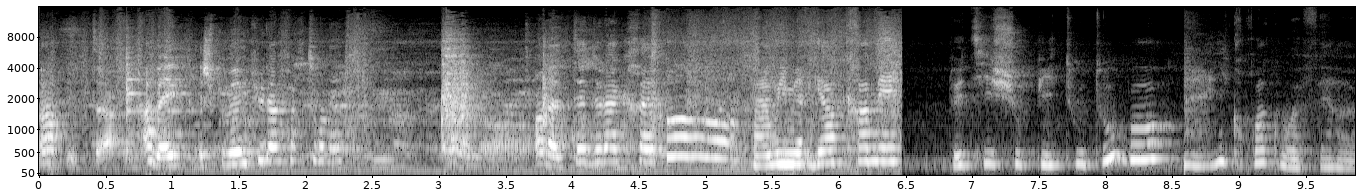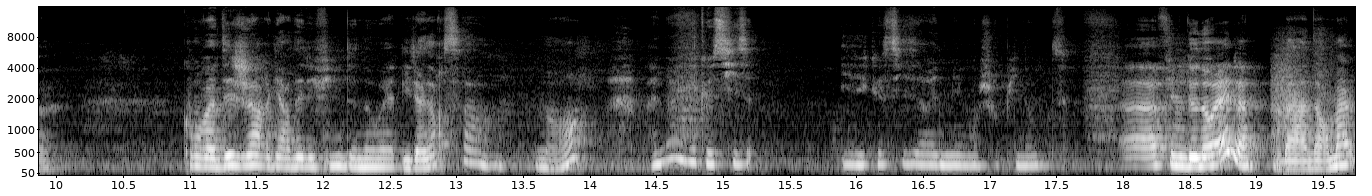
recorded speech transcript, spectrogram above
Oh putain Ah bah, je peux même plus la faire tourner. Oh, la tête de la crêpe Oh Ah oui, mais regarde, cramé Petit choupi tout tout beau Il croit qu'on va faire... euh, qu'on va déjà regarder les films de Noël. Il adore ça. hein. Non Ah non, il est que 6... Il est que 6h30, mon choupinoute. Euh, film de Noël Bah, normal.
